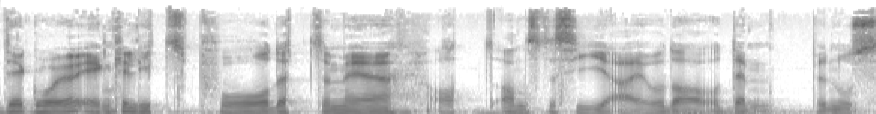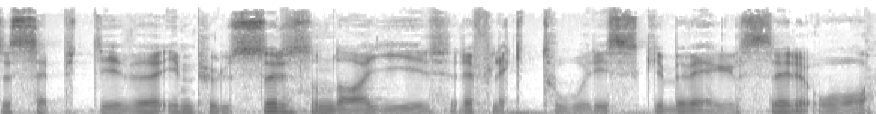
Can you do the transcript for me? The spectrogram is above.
det, går jo egentlig litt på dette med at anestesi er jo da å dempe nosiseptive impulser, som da gir reflektoriske bevegelser og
